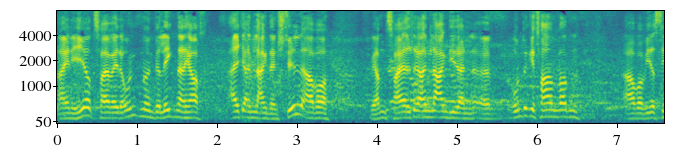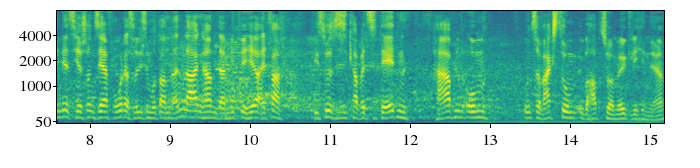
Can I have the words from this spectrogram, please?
Eine hier, zwei weiter unten und wir legen natürlich auch alte Anlagen dann still, aber wir haben zwei ältere Anlagen, die dann äh, runtergefahren werden. Aber wir sind jetzt hier schon sehr froh, dass wir diese modernen Anlagen haben, damit wir hier einfach die zusätzlichen Kapazitäten haben, um unser Wachstum überhaupt zu ermöglichen. Ja.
